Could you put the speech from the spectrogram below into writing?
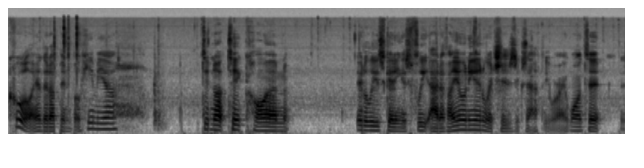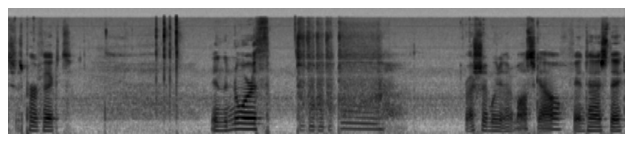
Cool, I ended up in Bohemia. Did not take on Italy's getting his fleet out of Ionian, which is exactly where I want it. This is perfect. In the north, Russia moving out of Moscow. Fantastic.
